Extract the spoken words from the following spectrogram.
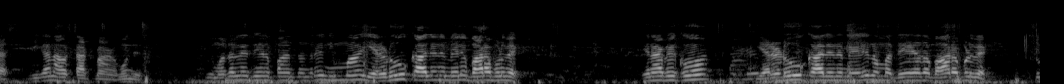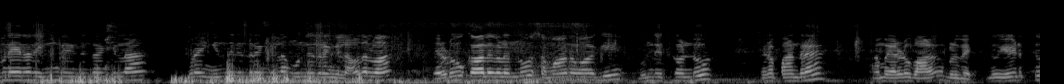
ಎಸ್ ಈಗ ನಾವು ಸ್ಟಾರ್ಟ್ ಮಾಡೋಣ. ಮುಂದಿನ. ಈ ಮೊದಲನೇದು ಏನಪ್ಪ ಅಂತಂದರೆ ನಿಮ್ಮ ಎರಡೂ ಕಾಲಿನ ಮೇಲೆ ಭಾರ ಬೀಳ್ಬೇಕು. ಏನಾಗಬೇಕು? ಎರಡೂ ಕಾಲಿನ ಮೇಲೆ ನಮ್ಮ ದೇಹದ ಭಾರ ಬಿಡ್ಬೇಕು ಸುಮ್ಮನೆ ಏನಾದ್ರು ಹಿಂಗೆ ನಿಂದ್ರಂಗಿಲ್ಲ, ಪೂರ ಹಿಂಗೆ ಹಿಂದೆ ನಿಂದ್ರಂಗಿಲ್ಲ, ಮುಂದೆ ನಿಂದ್ರಂಗಿಲ್ಲ. ಹೌದಲ್ವಾ? ಎರಡೂ ಕಾಲುಗಳನ್ನು ಸಮಾನವಾಗಿ ಮುಂದಿಟ್ಕೊಂಡು ಏನಪ್ಪ ಅಂದರೆ ನಮ್ಮ ಎರಡೂ ಭಾಳ ಬೀಳ್ಬೇಕು. ನೀವು ಏಡ್ತು,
